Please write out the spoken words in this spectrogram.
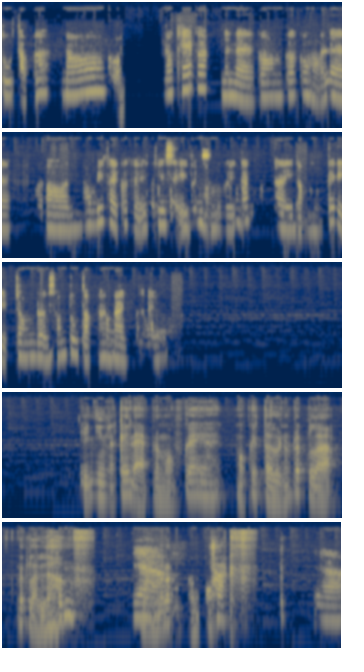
tu tập á, nó Vâng. nó khác á, nên là con có câu hỏi là, ờ, hông biết thầy có thể chia sẻ với mọi người cách thầy nhận cái đẹp trong đời sống tu tập hàng ngày? Dĩ nhiên là cái đẹp là một cái, một cái từ nó rất là rất là lớn và nó Yeah. rất là tổng quát. Yeah.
